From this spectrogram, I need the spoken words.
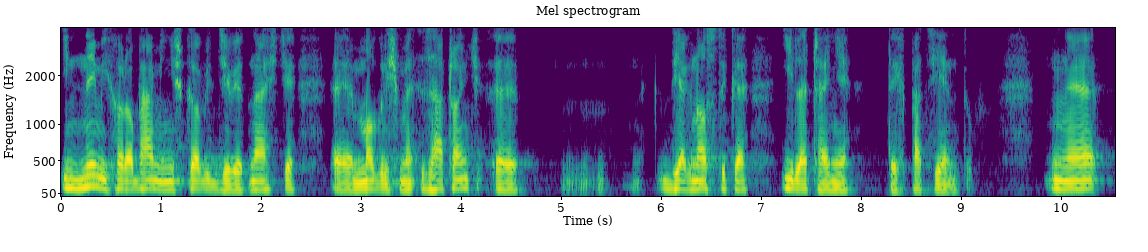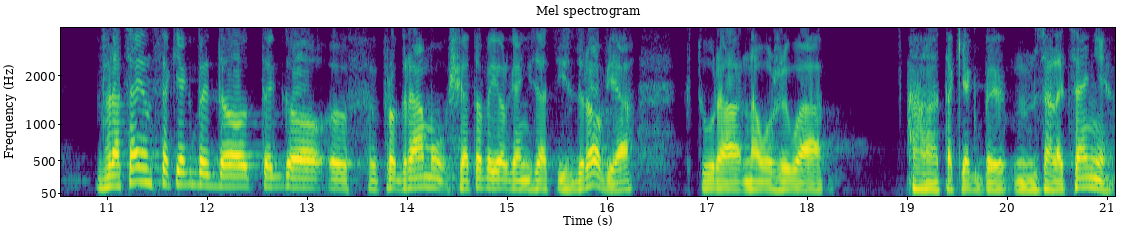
innymi chorobami niż COVID-19 e, mogliśmy zacząć e, diagnostykę i leczenie tych pacjentów. Wracając tak jakby do tego programu Światowej Organizacji Zdrowia, która nałożyła tak jakby zalecenie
